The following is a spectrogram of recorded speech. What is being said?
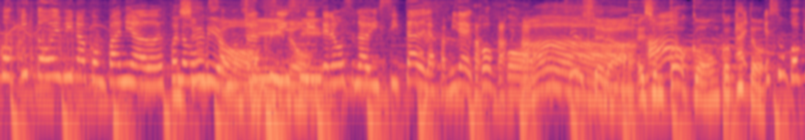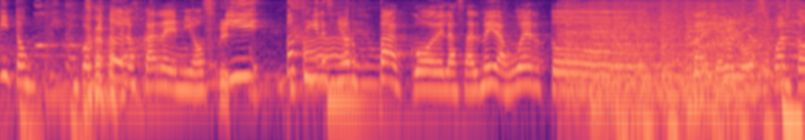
Coquito hoy vino acompañado. Después ¿En lo vamos serio? a mostrar. Sí, Sí, tenemos una visita de la familia de Coco. Ah. ¿Quién será? Es un Ah. coco, un coquito. Ah, Es un coquito, un coquito de los carreños. Y va a seguir el señor Paco de las Almeidas Huerto. Bariloche, no sé cuánto.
